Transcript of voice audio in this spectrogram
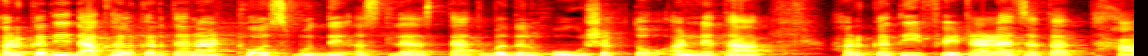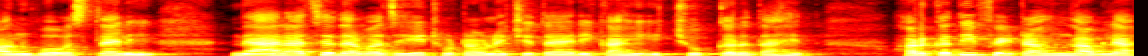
हरकती दाखल करताना ठोस मुद्दे असल्यास त्यात बदल होऊ शकतो. अन्यथा हरकती फेटाळल्या जातात हा अनुभव असल्याने न्यायालयाचे दरवाजेही ठोठावण्याची तयारी काही इच्छुक करत आहेत. हरकती फेटाळून लावल्या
